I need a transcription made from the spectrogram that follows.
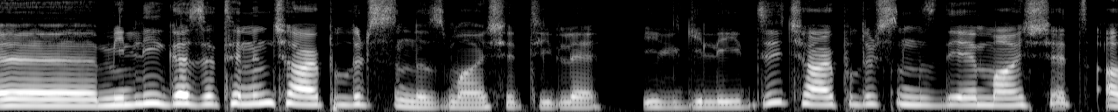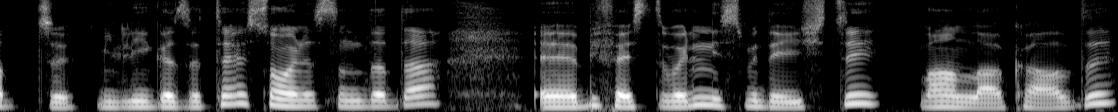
e, Milli Gazete'nin çarpılırsınız manşetiyle ilgiliydi. Çarpılırsınız diye manşet attı Milli Gazete. Sonrasında da e, bir festivalin ismi değişti. One Love kaldı.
